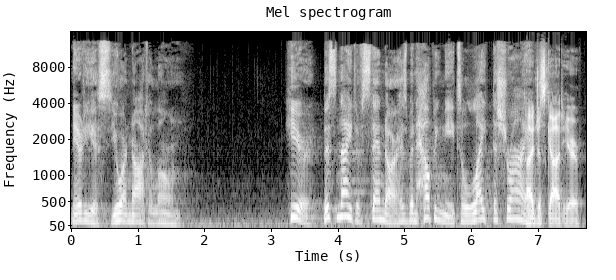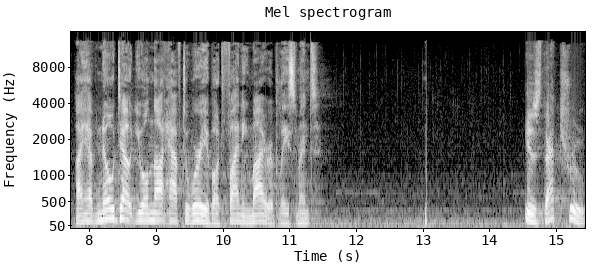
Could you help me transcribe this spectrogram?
Nerdius, you are not alone. Here, this Knight of Stendarr has been helping me to light the shrine. I just got here. I have no doubt you will not have to worry about finding my replacement. Is that true?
